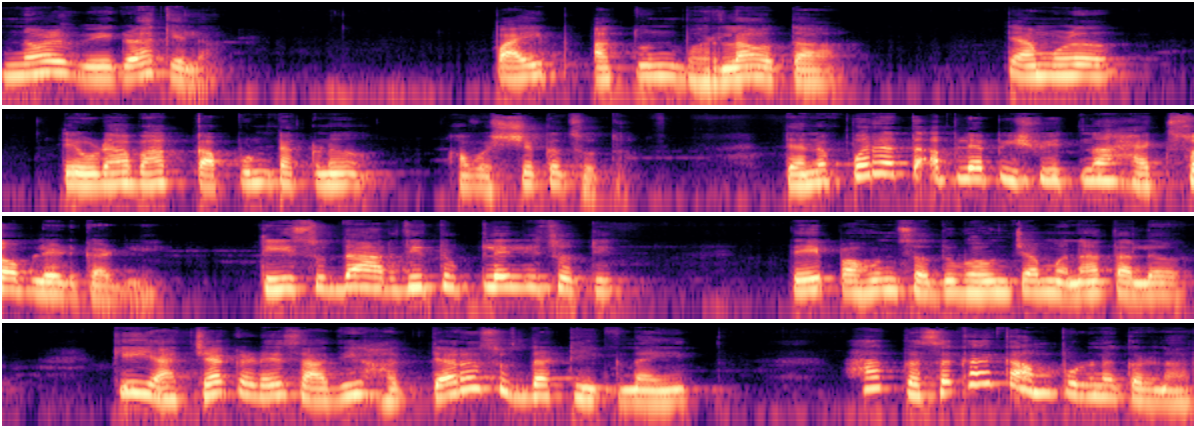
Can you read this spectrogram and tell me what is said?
नळ वेगळा केला. पाईप आतून भरला होता. त्यामुळं तेवढा भाग कापून टाकणं आवश्यकच होतं. त्यानं परत आपल्या पिशवीतनं हॅक्सॉ ब्लेड काढली. तीसुद्धा अर्धी तुटलेलीच होती. ते पाहून सदुभाऊंच्या मनात आलं की याच्याकडे साधी हत्यारंसुद्धा ठीक नाहीत. हा कसं काय काम पूर्ण करणार?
